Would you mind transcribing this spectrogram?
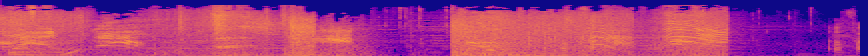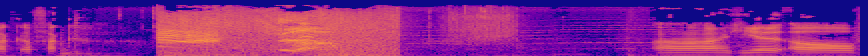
Oh fuck, oh fuck. Äh, Heal auf.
